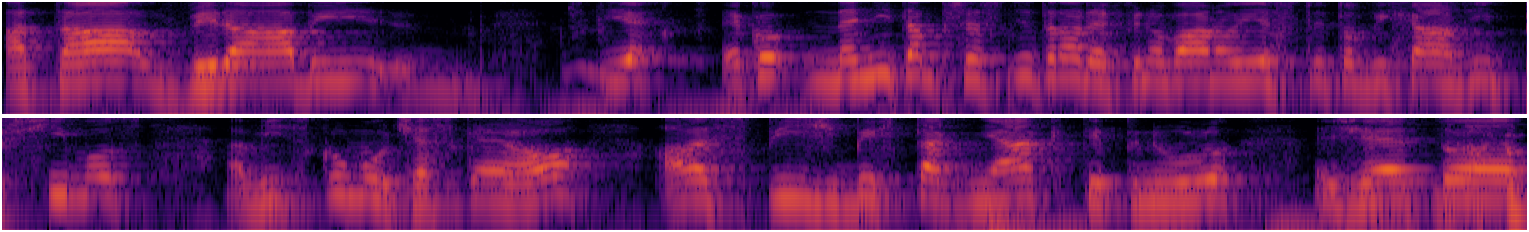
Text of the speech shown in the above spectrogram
a ta vyrábí je, jako není tam přesně teda definováno, jestli to vychází přímo z výzkumu českého, ale spíš bych tak nějak typnul, že to,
